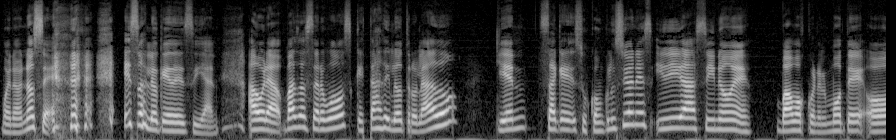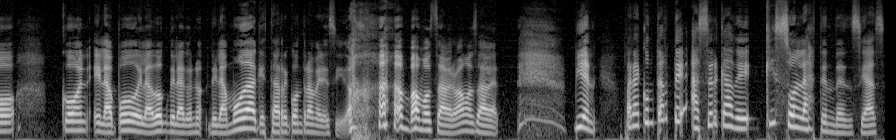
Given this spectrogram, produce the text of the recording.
Bueno, no sé. Eso es lo que decían. Ahora, vas a ser vos que estás del otro lado quien saque sus conclusiones y diga si no es, vamos con el mote o con el apodo de la doc de la, de la moda que está recontra merecido. vamos a ver, vamos a ver. Bien, para contarte acerca de qué son las tendencias,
